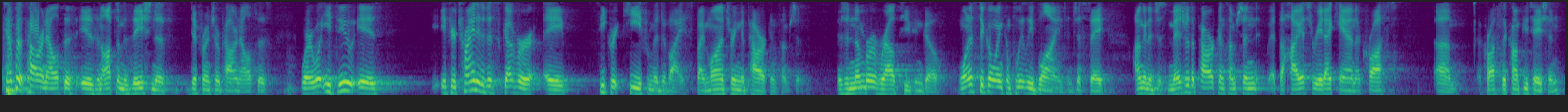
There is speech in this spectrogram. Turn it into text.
template power analysis is an optimization of differential power analysis, where what you do is, if you're trying to discover a secret key from a device by monitoring the power consumption, there's a number of routes you can go. One is to go in completely blind and just say, I'm going to just measure the power consumption at the highest rate I can across um, across the computation,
